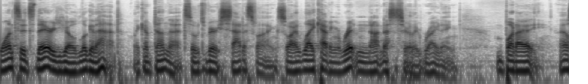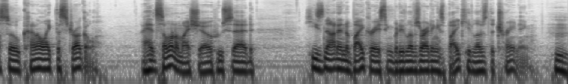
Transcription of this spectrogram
once it's there, you go, look at that. Like I've done that. So it's very satisfying. So I like having written, not necessarily writing. But I, I also kind of like the struggle. I had someone on my show who said he's not into bike racing, but he loves riding his bike. He loves the training. Hmm.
